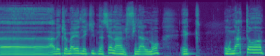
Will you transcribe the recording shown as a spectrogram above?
euh, avec le maillot de l'équipe nationale finalement et qu'on attend un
